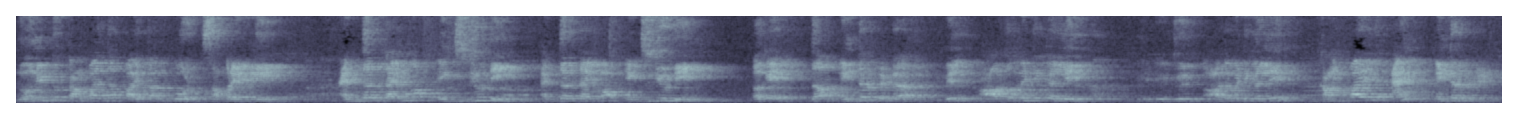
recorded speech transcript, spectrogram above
No need to compile the Python code separately. At the time of executing, at the time of executing, okay, the interpreter will automatically it will automatically compile and interpret it.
